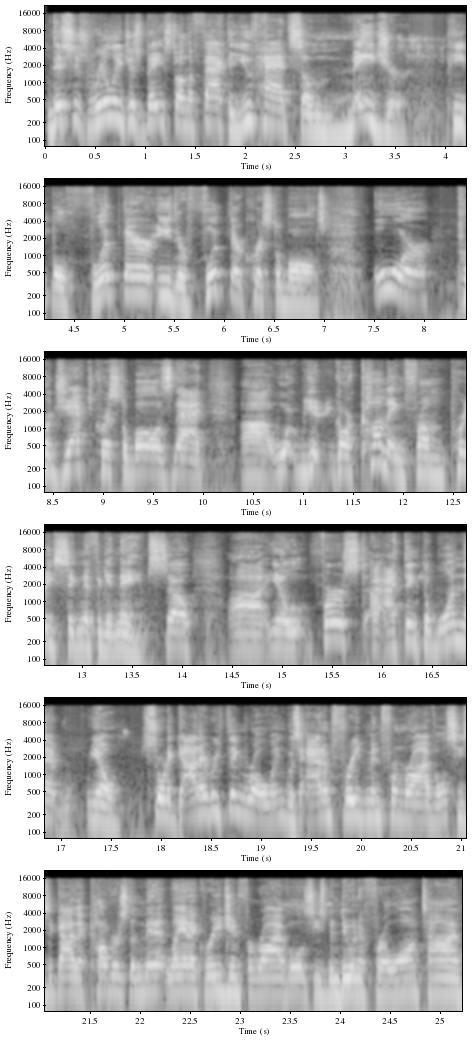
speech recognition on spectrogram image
this is really just based on the fact that you've had some major people flip their either flip their crystal balls or project crystal balls that uh, are coming from pretty significant names. So, uh, you know, first, I think the one that, you know, sort of got everything rolling was Adam Friedman from Rivals. He's a guy that covers the Mid Atlantic region for Rivals. He's been doing it for a long time,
